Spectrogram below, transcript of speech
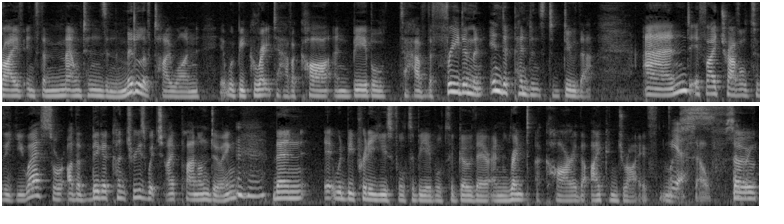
drive into the mountains in the middle of Taiwan, it would be great to have a car and be able to have the freedom and independence to do that. And if I travel to the US or other bigger countries, which I plan on doing, Mm-hmm. then it would be pretty useful to be able to go there and rent a car that I can drive myself. Yes. So.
